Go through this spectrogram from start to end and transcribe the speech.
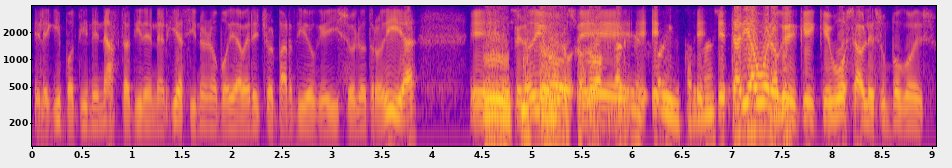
el equipo tiene nafta, tiene energía, si no, no podía haber hecho el partido que hizo el otro día. Eh, pero digo, estaría bueno que, que, vos hables un poco de eso.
